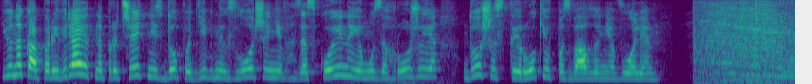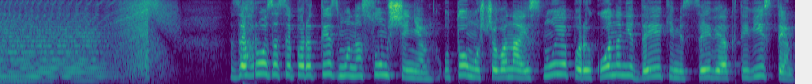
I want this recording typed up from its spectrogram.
Юнака перевіряють на причетність до подібних злочинів. За скоєне йому загрожує до шести років позбавлення волі. Загроза сепаратизму на Сумщині. У тому, що вона існує, переконані деякі місцеві активісти.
